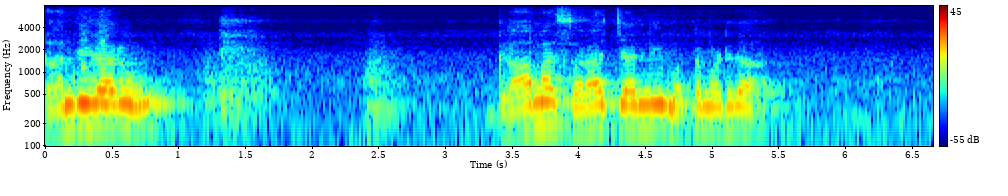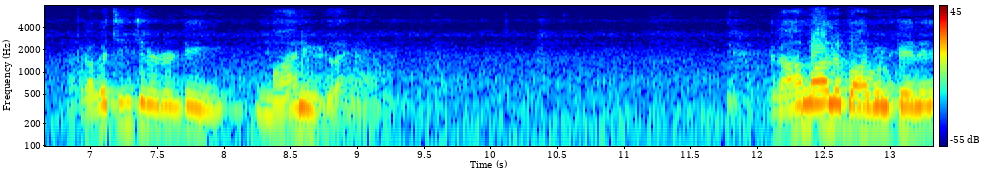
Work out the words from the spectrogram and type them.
గాంధీ గారు గ్రామ స్వరాజ్యాన్ని మొట్టమొదటిగా ప్రవచించినటువంటి మానవుడు ఆయన. గ్రామాలు బాగుంటేనే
